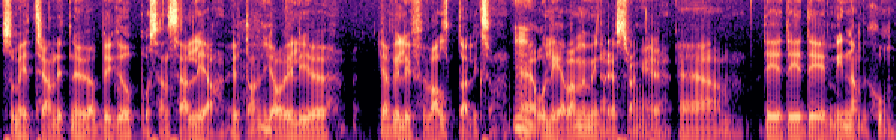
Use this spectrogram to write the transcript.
som är trendigt nu, att bygga upp och sen sälja. Utan jag vill ju, jag vill ju förvalta liksom, eh, och leva med mina restauranger. Eh, det, det, det är min ambition.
